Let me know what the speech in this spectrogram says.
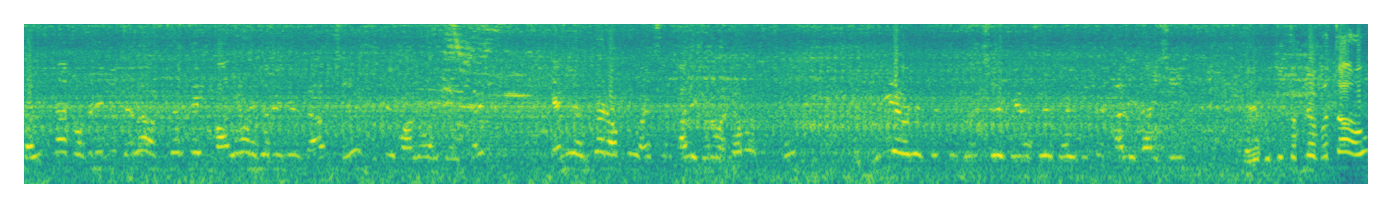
કલ્પના ચોકડીની પહેલાં અંદર કંઈક માલવાડ કરીને ગામ છે, મોટી માલવા એની અંદર આપણું લાયસન્સ ખાલી કરવા જવાનું છે. જોઈએ હવે કેટલું છે, ક્યાં કઈ રીતે ખાલી થાય છે. એ બધું તમને બતાવું,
